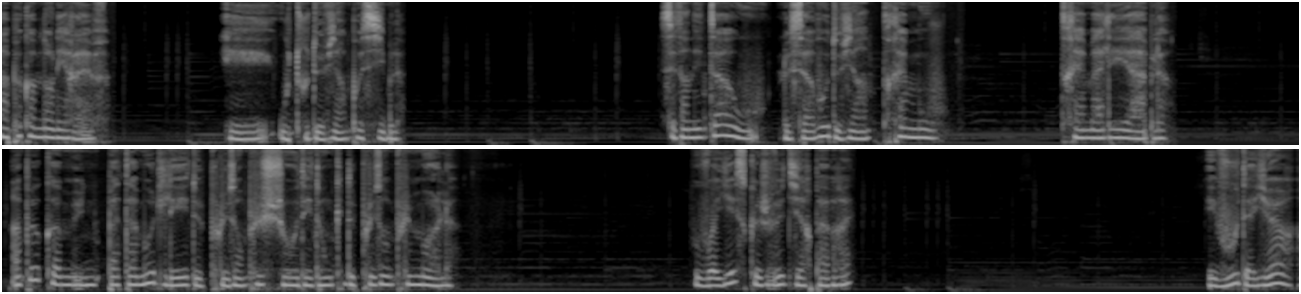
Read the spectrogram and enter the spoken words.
un peu comme dans les rêves, et où tout devient possible. C'est un état où le cerveau devient très mou, très malléable, un peu comme une pâte à modeler de plus en plus chaude et donc de plus en plus molle. Vous voyez ce que je veux dire, pas vrai? Et vous d'ailleurs,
